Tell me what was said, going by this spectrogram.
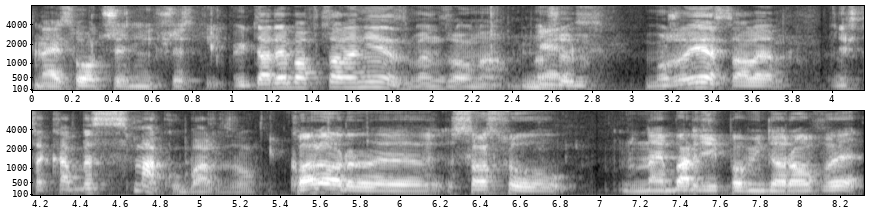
Najsłodszy z nich wszystkich. I ta ryba wcale nie jest wędzona. Nie Znaczy, jest. może jest, ale jest taka bez smaku bardzo. Kolor e, sosu najbardziej pomidorowy.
